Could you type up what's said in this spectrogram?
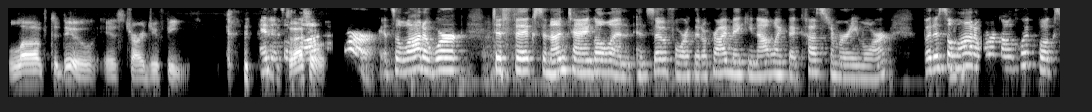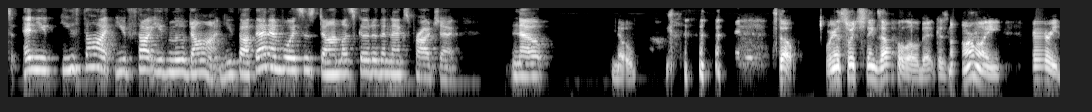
love to do is charge you fees And it's so a that's lot what of work. It's a lot of work to fix and untangle and, and so forth. It'll probably make you not like the customer anymore. But it's a Mhm. lot of work on QuickBooks. And you you thought you've thought you've moved on. You thought that invoice is done. Let's go to the next project. No. Nope. so we're going to switch things up a little bit because normally Barry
